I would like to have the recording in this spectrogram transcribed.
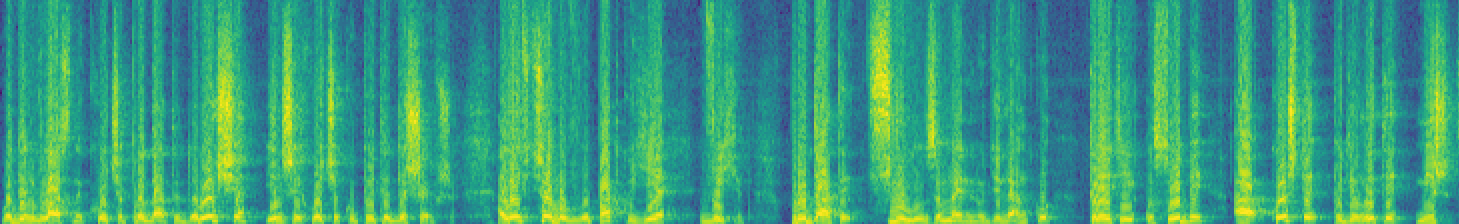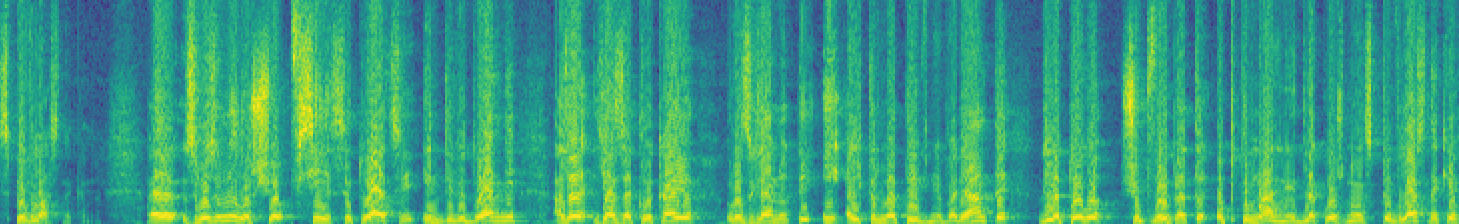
Один власник хоче продати дорожче, інший хоче купити дешевше. Але і в цьому випадку є вихід продати цілу земельну ділянку третій особі, а кошти поділити між співвласниками. Е, Зрозуміло, що всі ситуації індивідуальні, але я закликаю розглянути і альтернативні варіанти для того, щоб вибрати оптимальний для кожного співвласників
